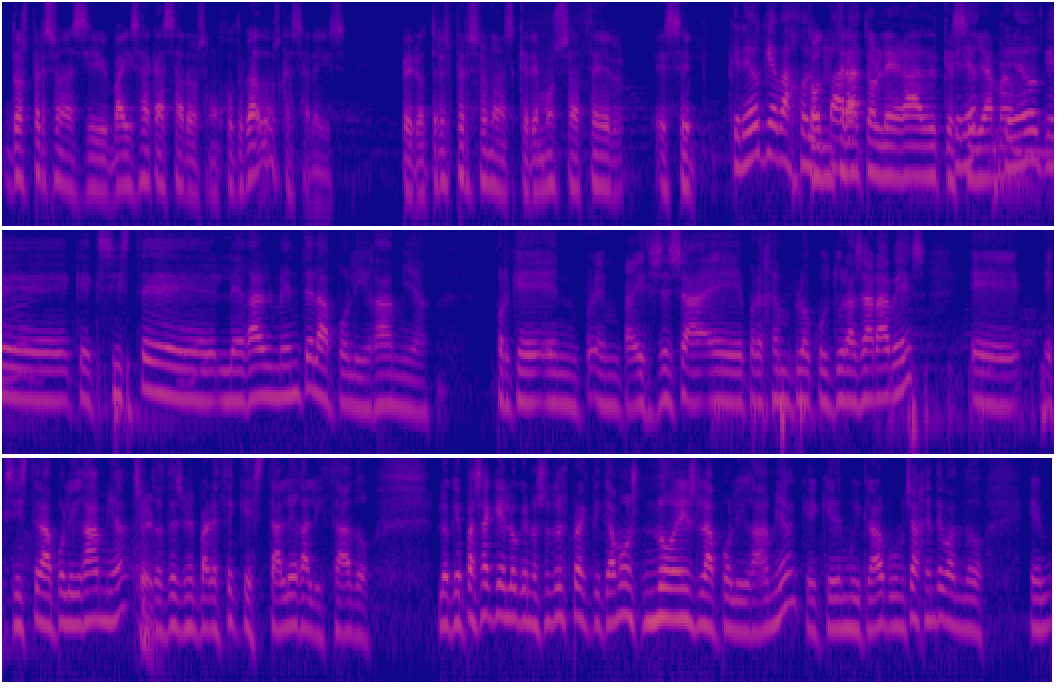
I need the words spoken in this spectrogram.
dos personas, si vais a casaros en juzgado, os casaréis. Pero tres personas queremos hacer ese creo que bajo el para- contrato legal que creo, se llama. creo que, que existe legalmente la poligamia. Porque en, en países, eh, por ejemplo, culturas árabes, eh, existe la poligamia, Sí. entonces me parece que está legalizado. Lo que pasa que lo que nosotros practicamos no es la poligamia, que quede muy claro, porque mucha gente cuando, em,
